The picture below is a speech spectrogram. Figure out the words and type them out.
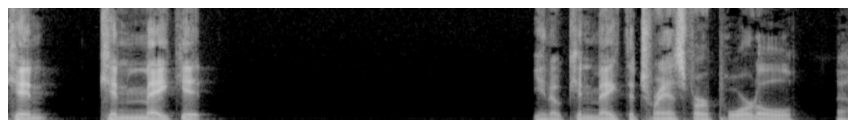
can can make it. You know, can make the transfer portal Yeah.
